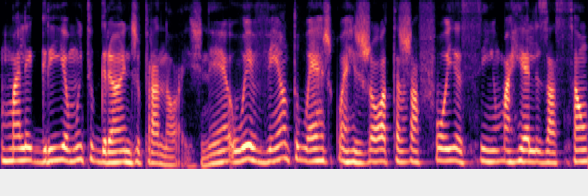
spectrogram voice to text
uma alegria muito grande para nós, né? O evento o ERJ com RJ já foi assim uma realização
